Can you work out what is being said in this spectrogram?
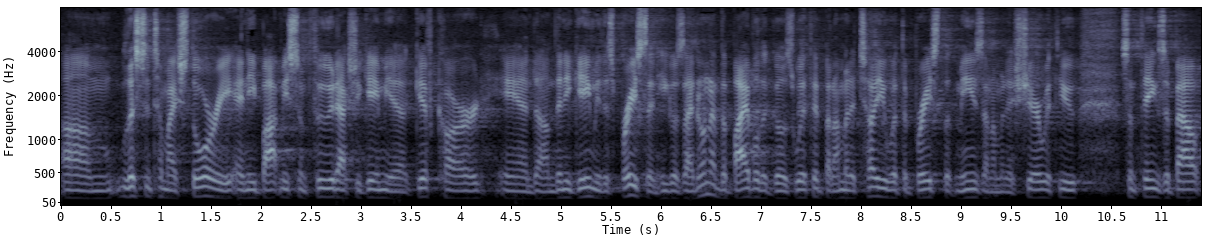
um, listened to my story and he bought me some food, actually gave me a gift card, and um, then he gave me this bracelet. He goes, I don't have the Bible that goes with it, but I'm going to tell you what the bracelet means and I'm going to share with you some things about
